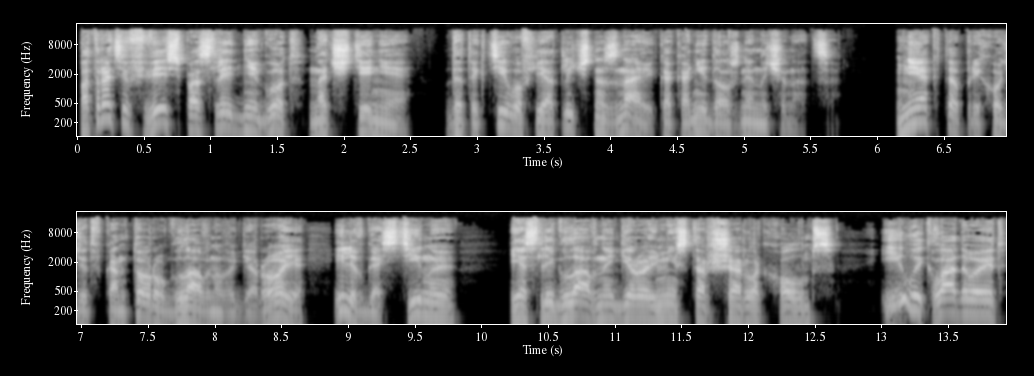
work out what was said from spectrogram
Потратив весь последний год на чтение детективов, я отлично знаю, как они должны начинаться. Некто приходит в контору главного героя или в гостиную, если главный герой мистер Шерлок Холмс, и выкладывает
